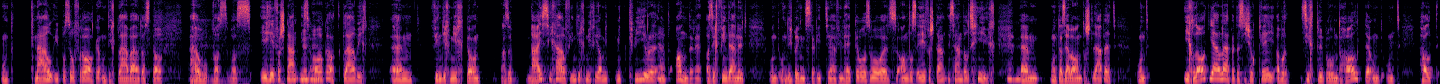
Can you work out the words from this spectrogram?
und genau über so Fragen. Und ich glaube auch, dass da auch was, was Eheverständnis mhm. angeht, glaube ich, ähm, finde ich mich gar also weiß ich auch, finde ich mich ja mit, mit Queeren ja. und anderen. Also ich finde auch nicht, und, und übrigens, da gibt es ja auch viele Heteros, die ein anderes Eheverständnis haben als ich. Mhm. Ähm, und das auch anders leben. Und ich lade die auch leben, das ist okay, aber sich darüber unterhalten und, und halt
